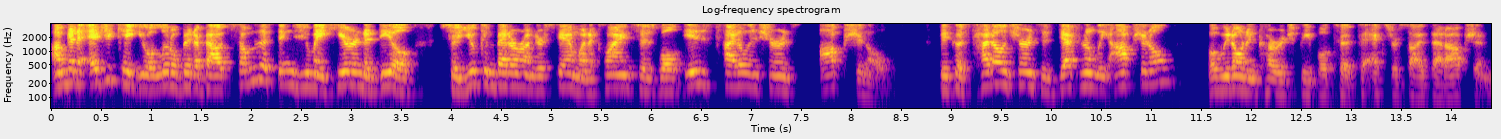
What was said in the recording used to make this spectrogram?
I'm going to educate you a little bit about some of the things you may hear in a deal so you can better understand when a client says, well, is title insurance optional? Because title insurance is definitely optional, but we don't encourage people to, to exercise that option.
